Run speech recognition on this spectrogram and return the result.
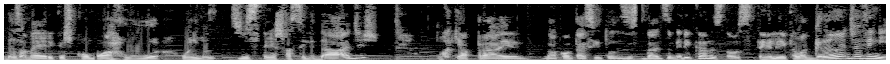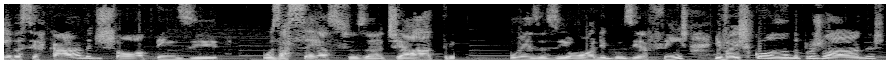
das Américas como a rua onde você tem as facilidades, porque a praia não acontece em todas as cidades americanas, então você tem ali aquela grande avenida cercada de shoppings e os acessos a teatro, coisas e ônibus e afins, e vai escoando para os lados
